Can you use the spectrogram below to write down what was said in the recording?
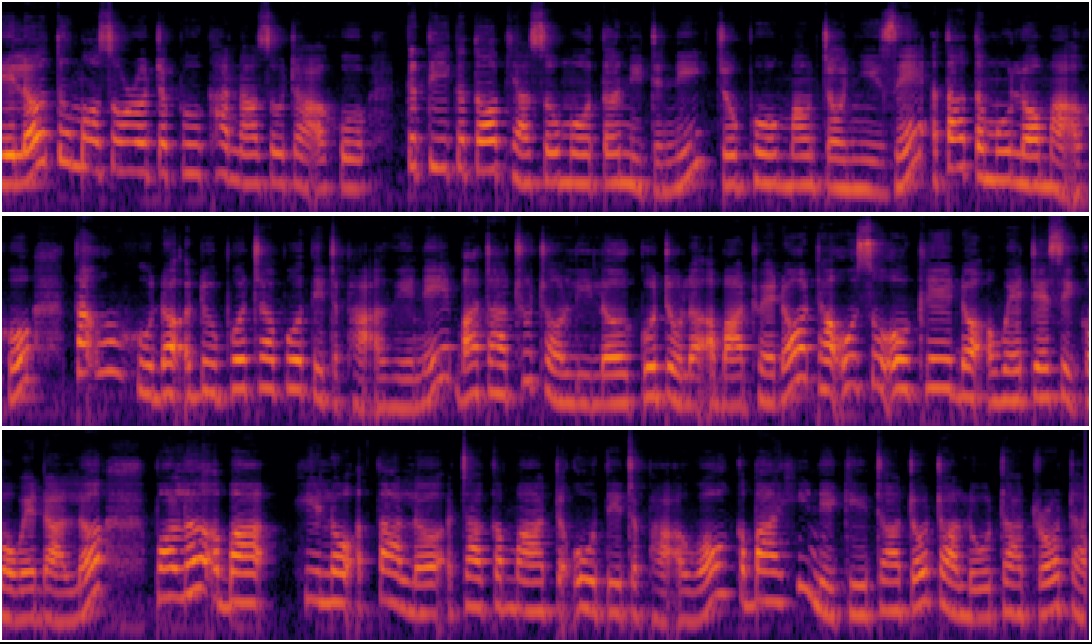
မေလောတူမောဆိုရတပူခနာဆိုတာအခုကတိကတော့ဖြာဆိုမိုတနီတနီဂျိုဖိုမောင်ကျော်ညီစဉ်အတတမှုလောမအခုတအုဟုတော့အတူဖို့ချဖို့တေတဖာအရင်နေဘာတာထုတော်လီလောကိုတိုလအဘာထွဲတော့ဒါအိုဆူအိုကလေးတော့အဝဲတဲစီကောဝဲတာလပေါ်လအဘာဟီလိုအတလအတာကမာတိုတေတဖာအောကဘာဟိနေကေတာတော့တာလိုတာဒရောတာ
